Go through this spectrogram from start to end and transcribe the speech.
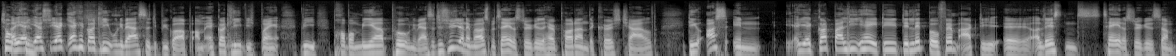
To og jeg, jeg, jeg, jeg kan godt lide universet, de bygger op om. Jeg kan godt lide, at vi, bringer, vi propper mere på universet. Det synes jeg nemlig også med teaterstykket Harry Potter and the Cursed Child. Det er jo også en... Jeg kan godt bare lide, hey, det, det er lidt bog 5-agtigt, øh, og læse den teaterstykket som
